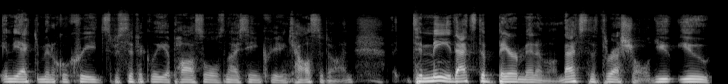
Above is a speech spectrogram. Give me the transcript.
in the Ecumenical Creed, specifically Apostles, Nicene Creed, and Chalcedon. To me, that's the bare minimum. That's the threshold. You you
